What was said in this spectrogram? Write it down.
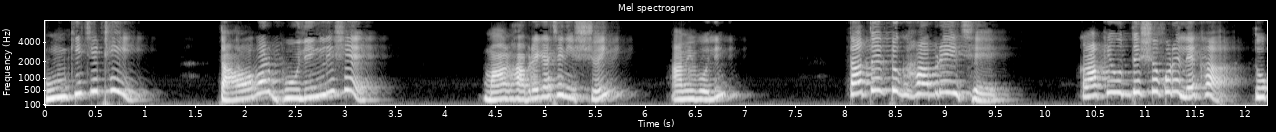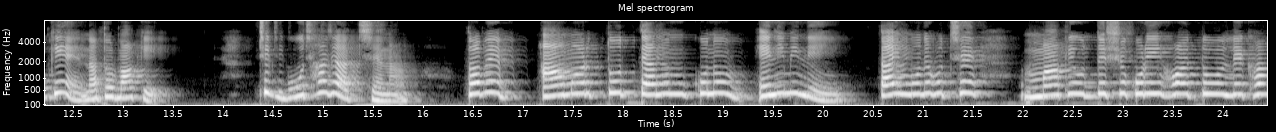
হুমকি চিঠি? তাও আবার ভুল ইংলিশে? মা ঘাবড়ে গেছে নিশ্চয়ই, আমি বলি। তা তো একটু ঘাবড়েইছে। কাকে উদ্দেশ্য করে লেখা? তোকে না তোর মাকে? ঠিক বোঝা যাচ্ছে না। তবে আমার তো তেমন কোনো এনিমি নেই। তাই মনে হচ্ছে মাকে উদ্দেশ্য করেই হয়তো লেখা।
